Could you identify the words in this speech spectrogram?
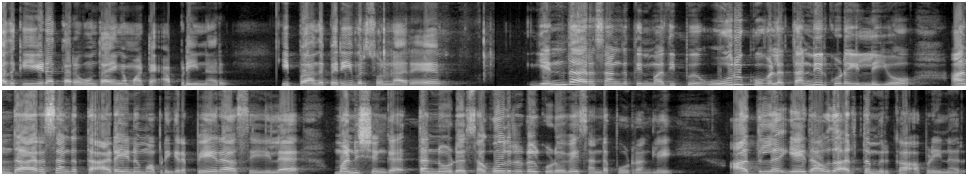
அதுக்கு ஈடாக தரவும் தயங்க மாட்டேன் அப்படின்னாரு. இப்போ அந்த பெரியவர் சொன்னார் எந்த அரசாங்கத்தின் மதிப்பு ஒரு குவளை தண்ணீர் கூட இல்லையோ அந்த அரசாங்கத்தை அடையணும் அப்படிங்கிற பேராசையில் மனுஷங்க தன்னோட சகோதரர்கள் கூடவே சண்டை போடுறாங்களே அதில் ஏதாவது அர்த்தம் இருக்கா அப்படின்னாரு.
